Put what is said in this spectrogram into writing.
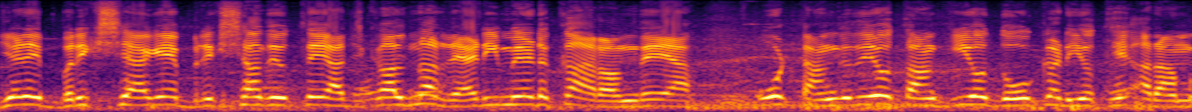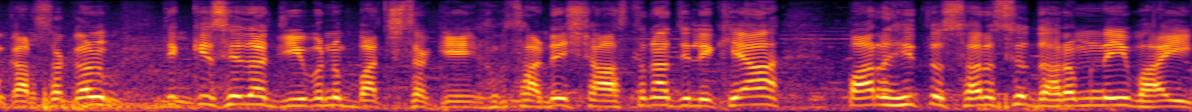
ਜਿਹੜੇ ਬ੍ਰਿਕਸ਼ ਹੈਗੇ, ਬ੍ਰਿਕਸ਼ਾਂ ਦੇ ਉੱਤੇ ਅੱਜ ਕੱਲ ਨਾ ਰੈਡੀਮੇਡ ਘਰ ਆਉਂਦੇ ਆ। ਉਹ ਟੰਗ ਦਿਓ ਤਾਂ ਕਿ ਉਹ ਦੋ ਘੜੀ ਉੱਥੇ ਆਰਾਮ ਕਰ ਸਕਣ ਤੇ ਕਿਸੇ ਦਾ ਜੀਵਨ ਬਚ ਸਕੇ। ਸਾਡੇ ਸ਼ਾਸਤਰਾਂ 'ਚ ਲਿਖਿਆ, ਪਰਹਿਤ ਸਰਸ ਧਰਮ ਨਹੀਂ ਭਾਈ।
